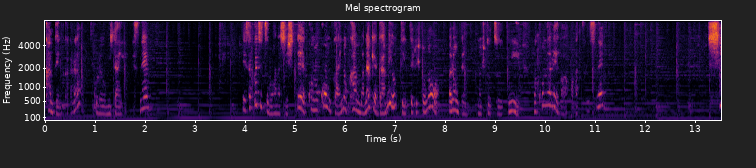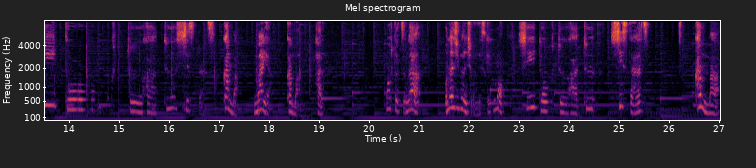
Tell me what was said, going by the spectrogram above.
観点からこれを見たいんですね。で昨日もお話ししてこの今回のカンマなきゃダメよって言ってる人の、まあ、論点の一つに、まあ、こんな例があったんですね。She talked to her two sisters. カンマ、マヤ、カンマ、ハナ。もう一つが同じ文章ですけども She talked to her two sisters. カンマ、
